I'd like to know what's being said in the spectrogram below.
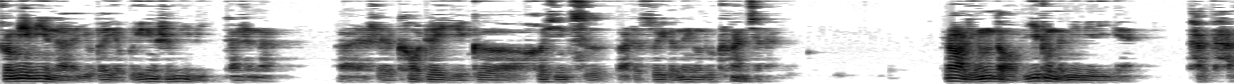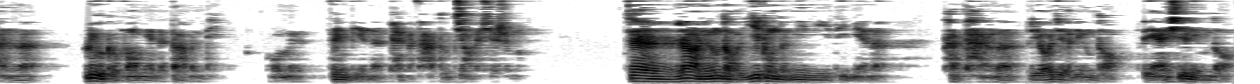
说秘密呢，有的也不一定是秘密，但是呢。呃，是靠这一个核心词把这所有的内容都串起来。让领导倚重的秘密里面，他谈了六个方面的大问题。我们分别呢看看他都讲了些什么。在让领导倚重的秘密里面呢，他谈了了解领导、联系领导、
